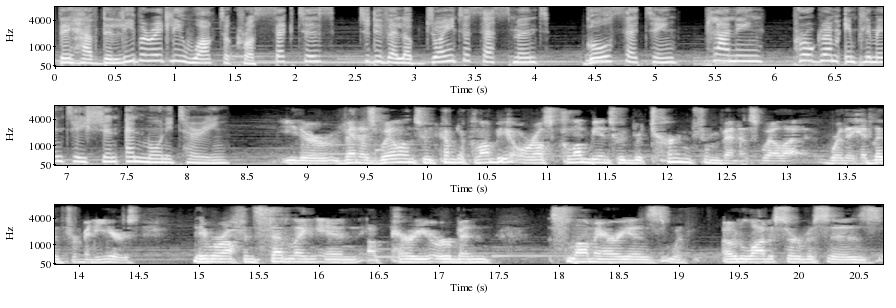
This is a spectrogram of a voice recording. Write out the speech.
They have deliberately worked across sectors to develop joint assessment, goal setting, planning, program implementation, and monitoring. Either Venezuelans who'd come to Colombia or else Colombians who'd returned from Venezuela, where they had lived for many years. They were often settling in uh, peri-urban slum areas without a lot of services.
